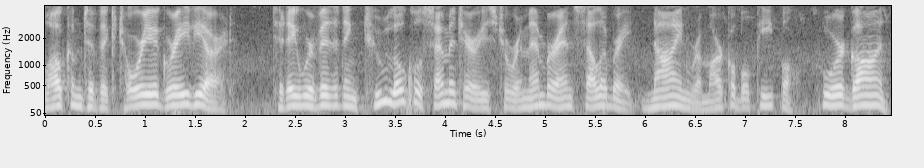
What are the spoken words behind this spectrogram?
Welcome to Victoria Graveyard. Today we're visiting two local cemeteries to remember and celebrate nine remarkable people who are gone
